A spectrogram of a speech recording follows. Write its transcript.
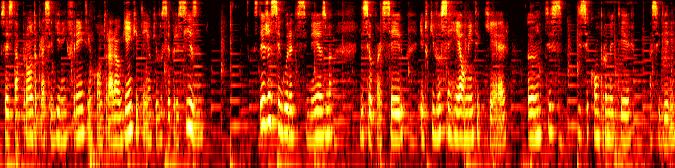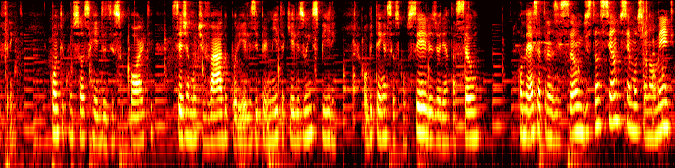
Você está pronta para seguir em frente e encontrar alguém que tenha o que você precisa? Esteja segura de si mesma, de seu parceiro e do que você realmente quer antes de se comprometer a seguir em frente. Conte com suas redes de suporte, seja motivado por eles e permita que eles o inspirem obtenha seus conselhos de orientação, comece a transição distanciando-se emocionalmente,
